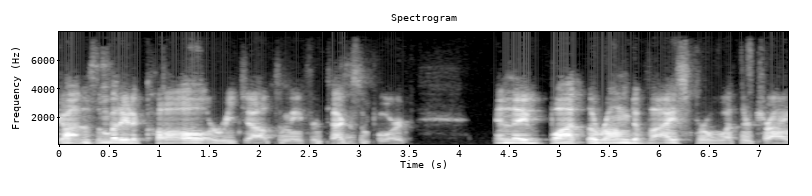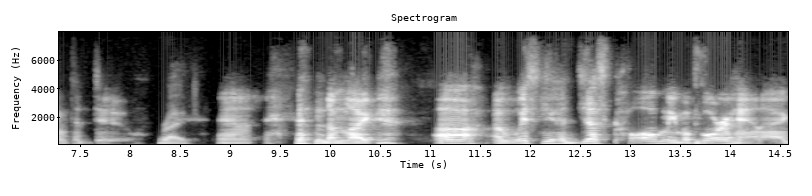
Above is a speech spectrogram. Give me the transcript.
gotten somebody to call or reach out to me for tech yeah. support and they've bought the wrong device for what they're trying to do. Right. And and I'm like, ah, I wish you had just called me beforehand. I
